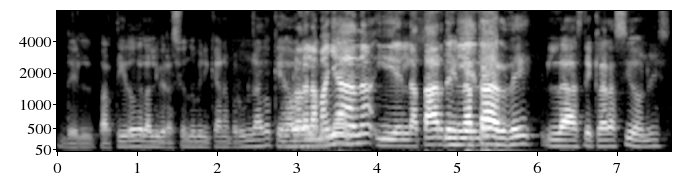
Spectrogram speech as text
del Partido de la Liberación Dominicana, por un lado, que es ahora de la mañana, y en la tarde y en la tarde las declaraciones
